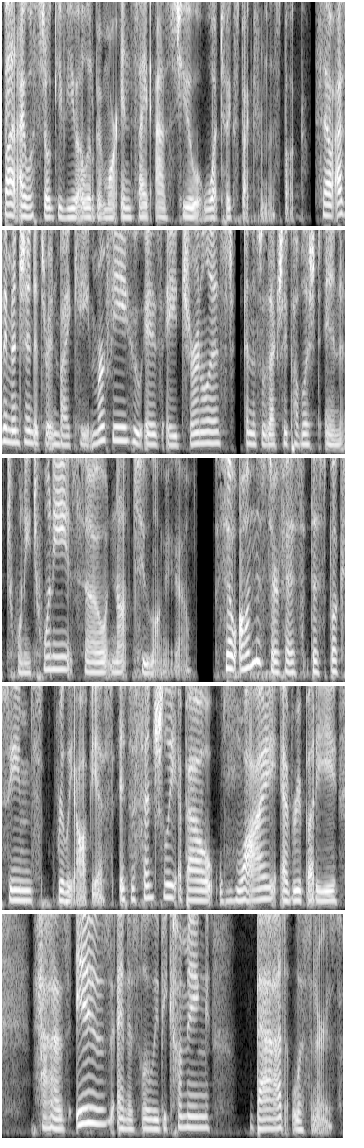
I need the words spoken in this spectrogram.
But I will still give you a little bit more insight as to what to expect from this book. So, as I mentioned, it's written by Kate Murphy, who is a journalist, and this was actually published in 2020, so not too long ago. So, on the surface, this book seems really obvious. It's essentially about why everybody has, is, and is slowly becoming bad listeners.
